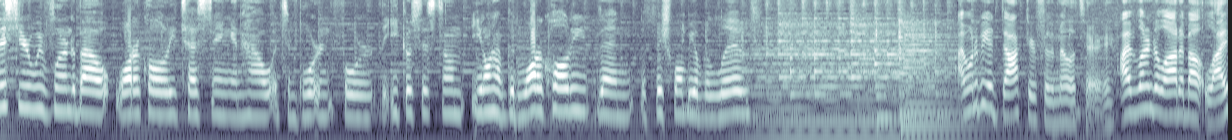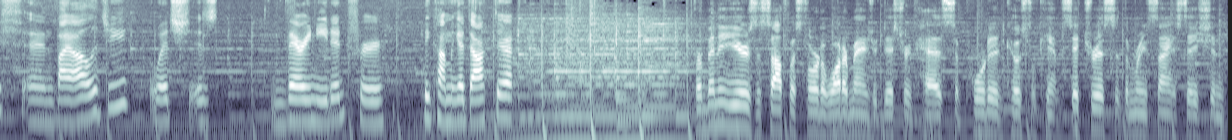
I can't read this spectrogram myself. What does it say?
This year we've learned about water quality testing and how it's important for the ecosystem. You don't have good water quality, then the fish won't be able to live. I want to be a doctor for the military. I've learned a lot about life and biology, which is very needed for becoming a doctor. For many years, the Southwest Florida Water Management District has supported Coastal Camp Citrus at the Marine Science Station,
